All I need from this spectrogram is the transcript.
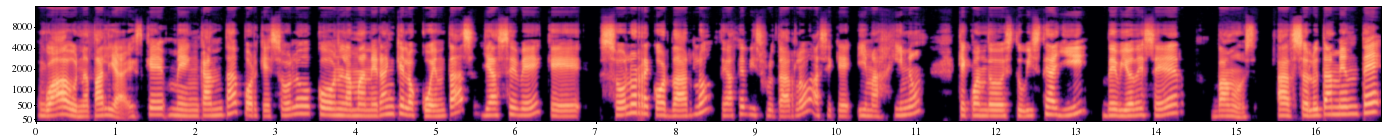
Wow, Natalia, es que me encanta porque solo con la manera en que lo cuentas ya se ve que solo recordarlo te hace disfrutarlo, así que imagino que cuando estuviste allí debió de ser, vamos, absolutamente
